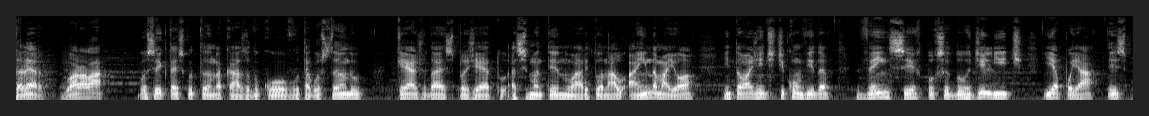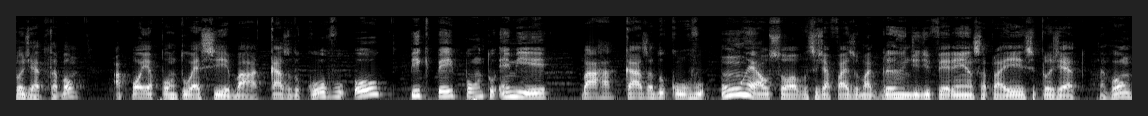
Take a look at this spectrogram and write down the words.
galera. Bora lá. Você que está escutando a Casa do Corvo, está gostando? Quer ajudar esse projeto a se manter no ar e torná-lo ainda maior? Então a gente te convida, vem ser torcedor de elite e apoiar esse projeto, tá bom? apoia.se barra Casa do Corvo ou picpay.me barra Casa do Corvo. Um real só, você já faz uma grande diferença para esse projeto, tá bom?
